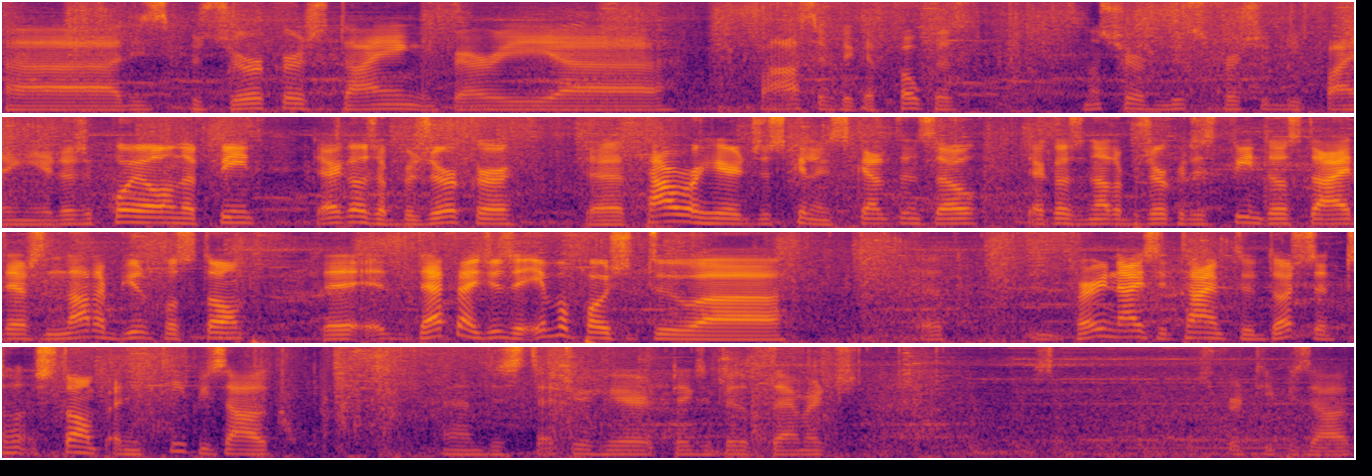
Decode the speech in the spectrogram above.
Uh, these Berserkers dying very uh, fast if they get focused. Not sure if Lucifer should be fighting here. There's a coil on the Fiend. There goes a Berserker. The tower here just killing skeletons though. There goes another berserker. This fiend does die. There's another beautiful stomp. The, definitely use the invul potion to uh, uh, very nicely timed to dodge the stomp and he TP's out. And this statue here takes a bit of damage. Spirit TP's out.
